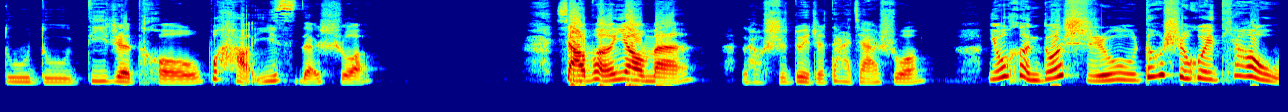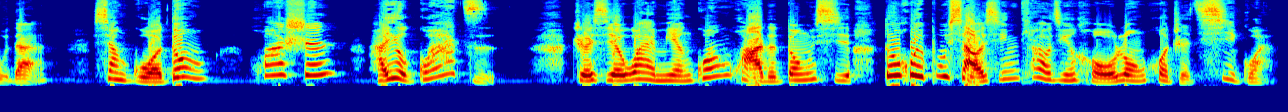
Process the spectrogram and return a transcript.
嘟嘟低着头，不好意思地说：“小朋友们，老师对着大家说，有很多食物都是会跳舞的，像果冻、花生，还有瓜子。这些外面光滑的东西都会不小心跳进喉咙或者气管。”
